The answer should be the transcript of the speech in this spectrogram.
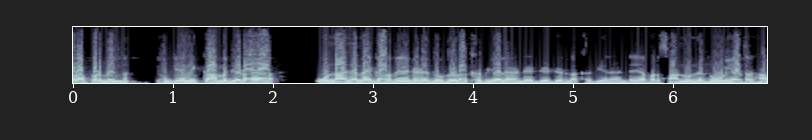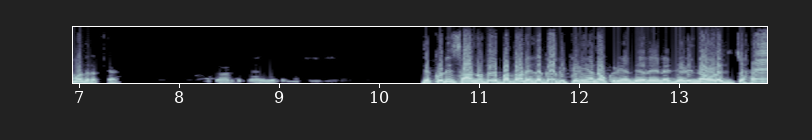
ਪ੍ਰੋਪਰ ਮਿਲਣ। ਕਿਉਂਕਿ ਅਸੀਂ ਕੰਮ ਜਿਹੜਾ ਆ, ਉਹਨਾਂ ਜਨਾਂ ਹੀ ਕਰਦੇ ਆ ਜਿਹੜੇ 2-2 ਲੱਖ ਰੁਪਇਆ ਲੈਣ ਦੇ 1.5 ਲੱਖ ਰੁਪਇਆ ਲੈਣ ਦੇ ਆ, ਪਰ ਸਾਨੂੰ ਨਿਗੂਣੀਆਂ ਤਨਖਾਹਾਂ ਤੇ ਰੱਖਿਆ। ਸਰਕਾਰ ਤੇ ਕਹਿ ਰਹੀ ਹੈ ਤਾਂ ਨੌਕਰੀ ਦੇ ਦੇਖੋ ਜੀ ਸਾਨੂੰ ਤੇ ਪਤਾ ਨਹੀਂ ਲੱਗਾ ਵੀ ਕਿਹੜੀਆਂ ਨੌਕਰੀਆਂ ਦੇ ਰਹੇ ਨੇ ਜਿਹੜੀ ਨੌਲੇਜ ਚ ਹੈ।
